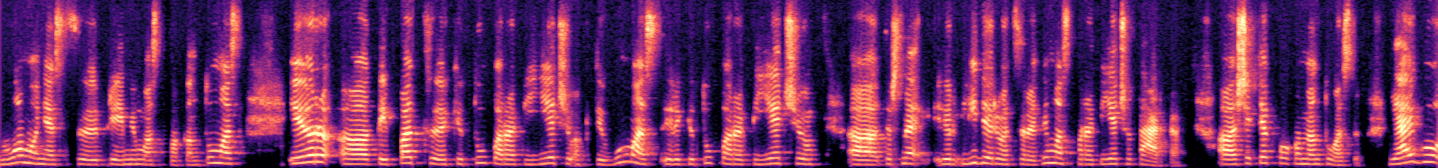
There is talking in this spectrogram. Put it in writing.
nuomonės prieimimas, pakantumas ir taip pat kitų parapiečių aktyvumas ir kitų parapiečių, tarsi ir lyderių atsiradimas parapiečių tarpe. Šiek tiek pakomentuosiu. Jeigu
